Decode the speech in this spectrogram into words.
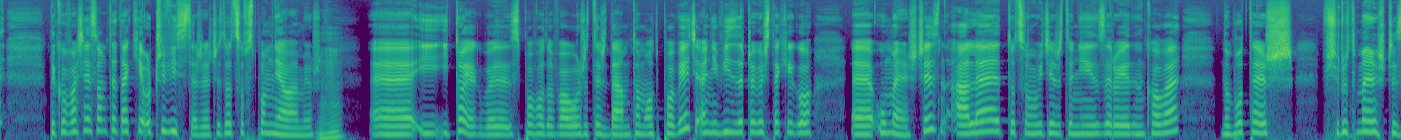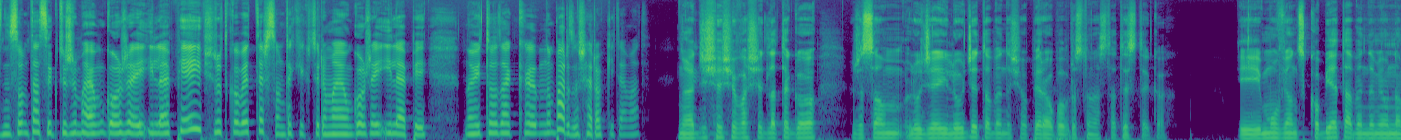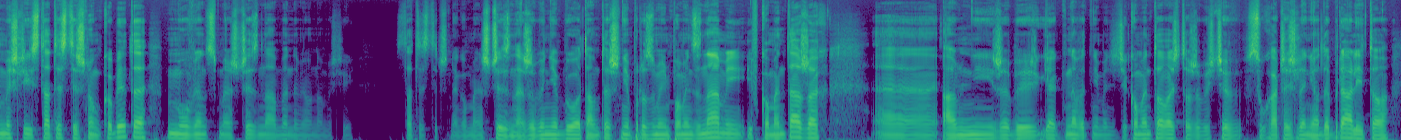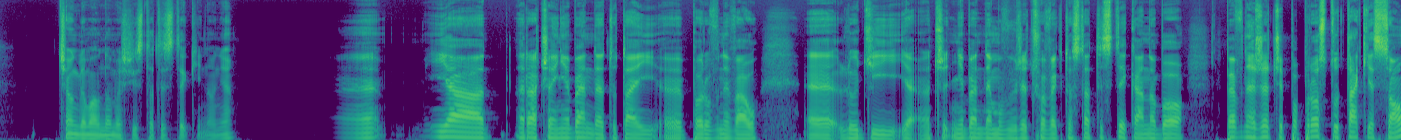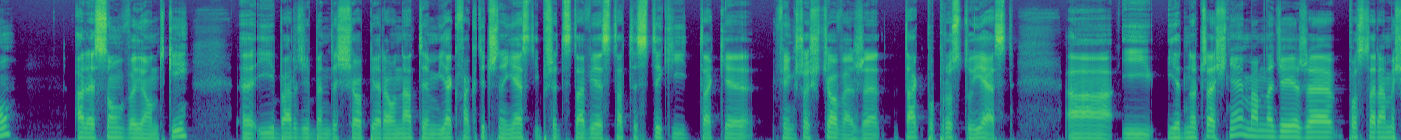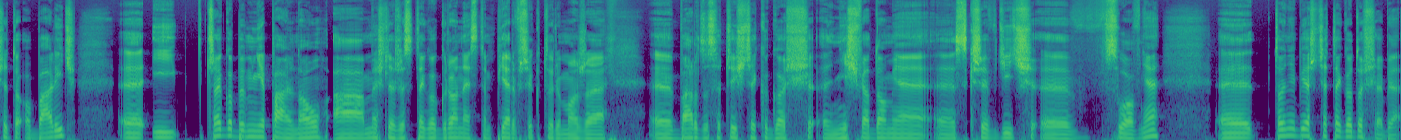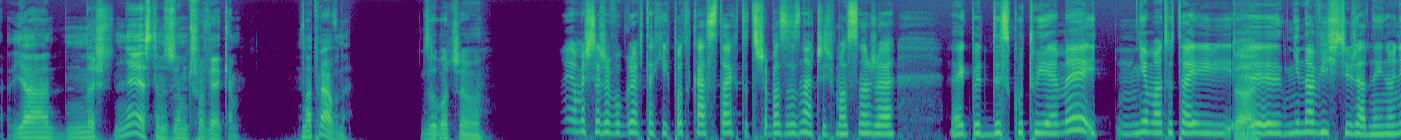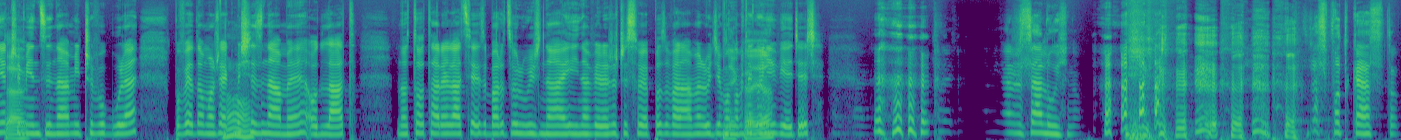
tylko właśnie są te takie oczywiste rzeczy, to co wspomniałam już. Mhm. E, i, I to jakby spowodowało, że też dałam tą odpowiedź, a nie widzę czegoś takiego e, u mężczyzn, ale to, co mówicie, że to nie jest zero-jedynkowe, no bo też wśród mężczyzn są tacy, którzy mają gorzej i lepiej, wśród kobiet też są takie, które mają gorzej i lepiej. No i to tak, no bardzo szeroki temat. No a dzisiaj się właśnie dlatego, że są ludzie i ludzie, to będę się opierał po prostu na statystykach. I mówiąc kobieta, będę miał na myśli statystyczną kobietę, mówiąc mężczyzna, będę miał na myśli statystycznego mężczyznę, żeby nie było tam też nieporozumień pomiędzy nami i w komentarzach, e, ani żeby, jak nawet nie będziecie komentować, to żebyście słuchacze źle nie odebrali, to ciągle mam na myśli statystyki, no nie? E, Ja raczej nie będę tutaj e, porównywał e, ludzi, ja, znaczy nie będę mówił, że człowiek to statystyka, no bo pewne rzeczy po prostu takie są, ale są wyjątki i bardziej będę się opierał na tym, jak faktycznie jest i przedstawię statystyki takie większościowe, że tak po prostu jest. A i jednocześnie mam nadzieję, że postaramy się to obalić e, i czego bym nie palnął, a myślę, że z tego grona jestem pierwszy, który może e, bardzo soczyście kogoś e, nieświadomie e, skrzywdzić e, słownie, e, to nie bierzcie tego do siebie. Ja myśl, nie jestem złym człowiekiem. Naprawdę. Zobaczymy. No ja myślę, że w ogóle w takich podcastach to trzeba zaznaczyć mocno, że jakby dyskutujemy i nie ma tutaj Tak. e, nienawiści żadnej, no nie? Czy Tak. między nami, czy w ogóle, bo wiadomo, że jak my No. się znamy od lat, no to ta relacja jest bardzo luźna i na wiele rzeczy sobie pozwalamy, ludzie mogą Kaja? tego nie wiedzieć. Aż za luźno. Z podcastu.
